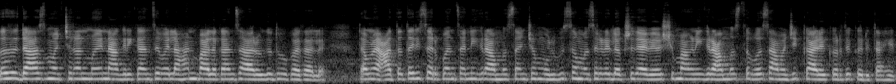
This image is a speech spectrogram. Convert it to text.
तसंच डास मच्छरांमुळे नागरिकांचे व लहान बालकांचं आरोग्य धोक्यात आलं त्यामुळे आता तरी सरपंचांनी ग्रामस्थांच्या मूलभूत समस्येकडे लक्ष द्यावे अशी मागणी ग्रामस्थ व सामाजिक कार्यकर्ते करीत आहेत.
